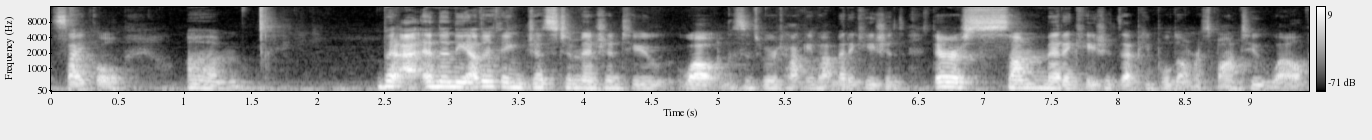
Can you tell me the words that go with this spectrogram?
cycle. Um, but and then the other thing, just to mention too, well, since we were talking about medications, there are some medications that people don't respond to well.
